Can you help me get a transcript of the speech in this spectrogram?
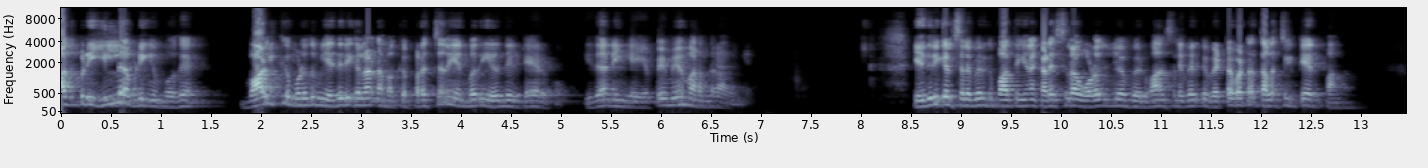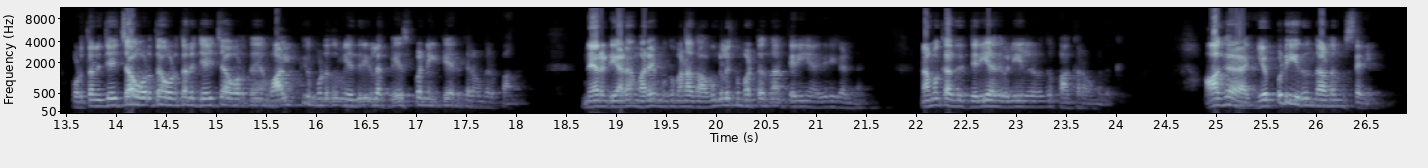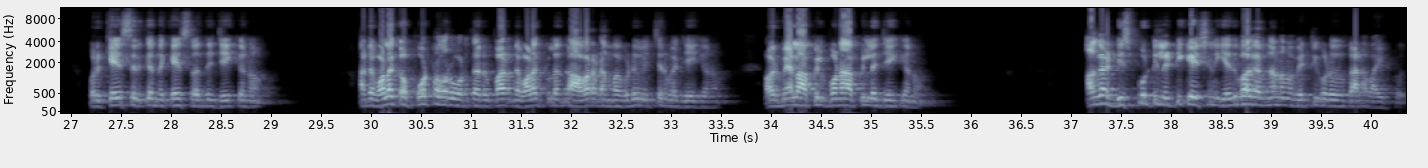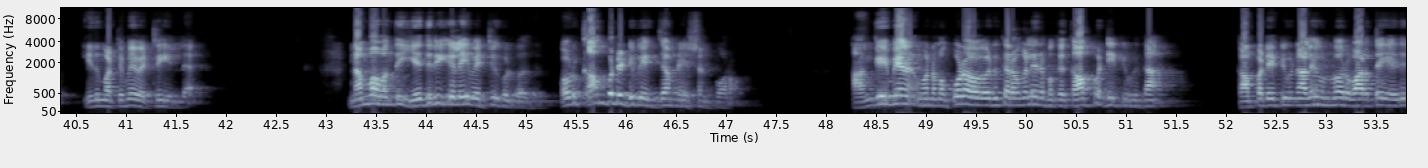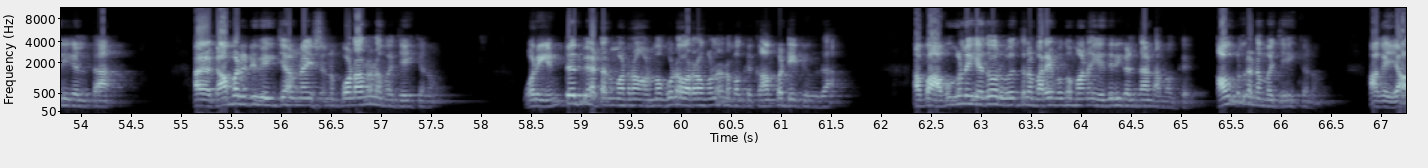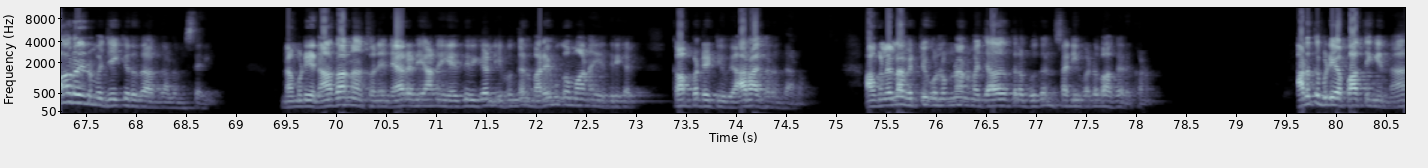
அதுபடி இல்லை அப்படிங்கும்போது வாழ்க்கை முழுதும் எதிரிகளாக நமக்கு பிரச்சனை என்பது இருந்துக்கிட்டே இருக்கும். இதை நீங்கள் எப்பயுமே மறந்துடாதீங்க. எதிரிகள் சில பேருக்கு பார்த்தீங்கன்னா கடைசியில் உடஞ்சே போயிடுவான் சில பேருக்கு வெட்ட வெட்ட தலைச்சிக்கிட்டே இருப்பாங்க. ஒருத்தனை ஜெயிச்சா ஒருத்தன் ஒருத்தனை ஜெயிச்சா ஒருத்தன். வாழ்க்கை முழுதும் எதிரிகளை ஃபேஸ் பண்ணிக்கிட்டே இருக்கிறவங்க இருப்பாங்க. நேரடியான மறைமுகமான அது அவங்களுக்கு மட்டும்தான் தெரியும் எதிரிகள்னு. நமக்கு அது தெரியாது வெளியிலிருந்து பார்க்குறவங்களுக்கு ஆக எப்படி இருந்தாலும் சரி ஒரு கேஸ் இருக்குது அந்த கேஸில் வந்து ஜெயிக்கணும். அந்த வழக்கை போட்டவர் ஒருத்தர் இருப்பார் அந்த வழக்குலேருந்து அவரை நம்ம விடுவிச்சு நம்ம ஜெயிக்கணும். அவர் மேலே அப்பீல் போனால் அப்பீலில் ஜெயிக்கணும். ஆக டிஸ்பியூட் லிட்டிகேஷன் எதுவாக இருந்தாலும் நம்ம வெற்றி கொடுவதற்கான வாய்ப்பு. இது மட்டுமே வெற்றி இல்லை. நம்ம வந்து எதிரிகளை வெற்றி கொள்வது. ஒரு காம்படிட்டிவ் எக்ஸாமினேஷன் போகிறோம் அங்கேயுமே நம்ம நம்ம கூட இருக்கிறவங்களே நமக்கு காம்படிட்டிவ் தான். காம்படிட்டிவ்னாலே இன்னொரு வார்த்தை எதிரிகள் தான். காம்படிட்டிவ் எக்ஸாமினேஷன் போனாலும் நம்ம ஜெயிக்கணும். ஒரு இன்டர்வியூ அட்டன் பண்ணுறோம் நம்ம கூட வர்றவங்களும் நமக்கு காம்படிட்டிவ் தான். அப்போ அவங்களும் ஏதோ ஒரு விதத்தில் மறைமுகமான எதிரிகள் தான் நமக்கு. அவங்கள நம்ம ஜெயிக்கணும். ஆக யார் நம்ம ஜெயிக்கிறதா இருந்தாலும் சரி. நம்முடைய நான் தான் நான் சொன்னேன் நேரடியான எதிரிகள் இவங்கள் மறைமுகமான எதிரிகள் காம்படேட்டிவ் யாராக இருந்தாலும். அவங்களெல்லாம் வெற்றி கொள்ளும்னா நம்ம ஜாதகத்தில் புதன் சனி வலுவாக இருக்கணும். அடுத்தபடியாக பார்த்தீங்கன்னா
